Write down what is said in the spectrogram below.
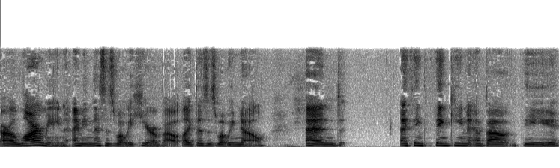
are alarming, I mean, this is what we hear about. Like, this is what we know. And I think thinking about the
